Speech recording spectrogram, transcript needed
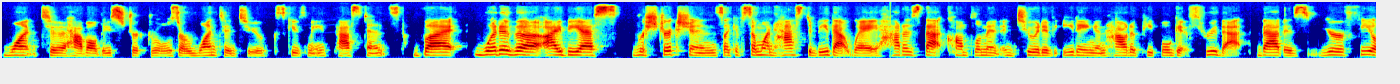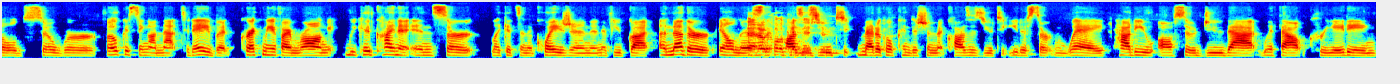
want to have all these strict rules or wanted to excuse me past tense. But what are the ibs restrictions? Like if someone has to be that way how does that complement intuitive eating and how do people get through that? That is your field. So we're focusing on that today but correct me if i'm wrong we could kind of insert like it's an equation and if you've got another illness medical that causes condition. you to medical condition that causes you to eat a certain way how do you also do that without creating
